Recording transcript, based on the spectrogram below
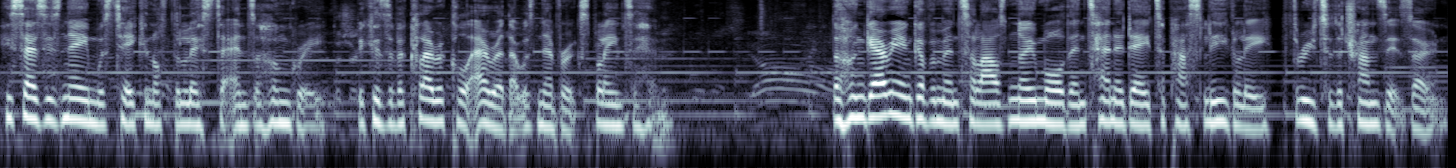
He says his name was taken off the list to enter Hungary because of a clerical error that was never explained to him. The Hungarian government allows no more than 10 a day to pass legally through to the transit zone.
